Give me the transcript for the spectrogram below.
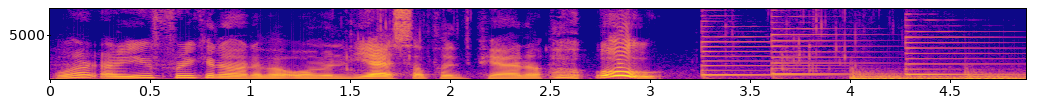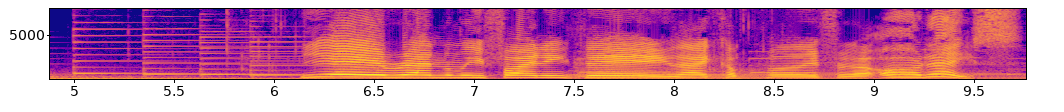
What are you freaking out about, woman? Yes, I'll play the piano. Ooh! Yay, randomly finding things! I completely forgot. Oh, nice!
